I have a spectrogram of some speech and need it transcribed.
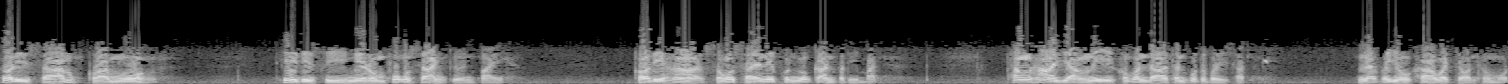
ก็ที่สามความง่วง ที่ที่สี่มีลมฟุ้งซ่านเกินไป ข้อที่ห้าสงสัยในผลของการปฏิบัติ ทั้งห้าอย่างนี้ของบรรดาท่านพุทธบริษัท และพระโยคาวจรทั้งหมด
